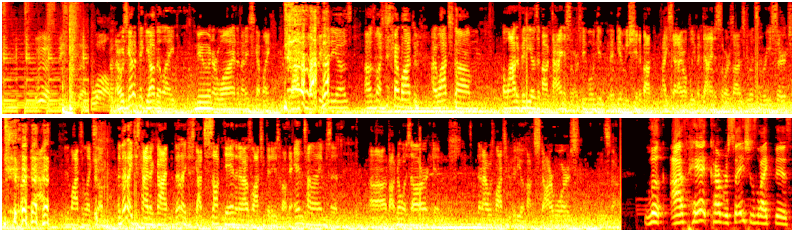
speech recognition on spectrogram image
We're gonna speed this up. Wall. I was gonna pick you up at like noon or one, and then I just kept like watching YouTube videos. I was I just kept watching. I watched um a lot of videos about dinosaurs. People give, been giving me shit about. I said I don't believe in dinosaurs. I was doing some research. Like that. Watching like some, and then I just kind of got. Then I just got sucked in, and then I was watching videos about the end times and uh, about Noah's Ark, and then I was watching a video about Star Wars. So Look, I've had conversations like this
